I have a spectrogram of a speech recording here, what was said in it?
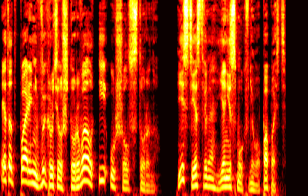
этот парень выкрутил штурвал и ушел в сторону. Естественно, я не смог в него попасть.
